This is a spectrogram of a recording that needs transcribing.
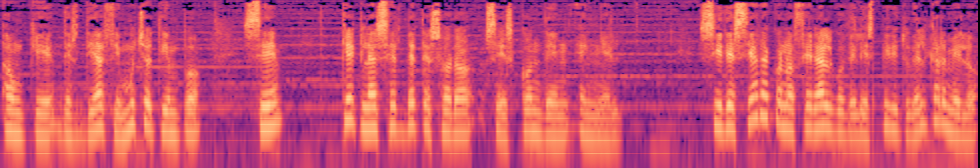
aunque desde hace mucho tiempo sé qué clases de tesoro se esconden en él. Si deseara conocer algo del espíritu del Carmelo,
